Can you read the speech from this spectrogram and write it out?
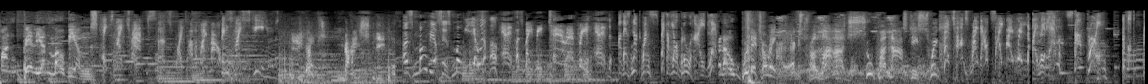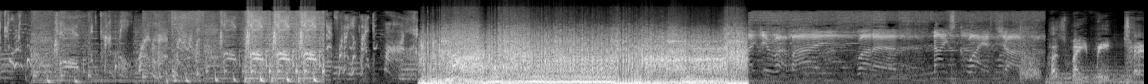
One billion mobiums. Yes, nicely. An obliterating extra large, super nasty sweet. I give up. I want a nice quiet job. Has made me tear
